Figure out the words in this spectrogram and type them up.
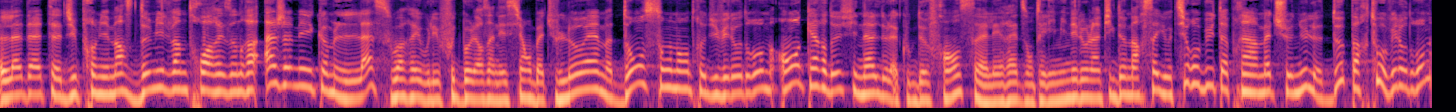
La date du 1er mars 2023 résonnera à jamais comme la soirée où les footballeurs annéciens ont battu l'OM dans son entre du Vélodrome en quart de finale de la Coupe de France. Les Reds ont éliminé l'Olympique de Marseille au tir au but après un match nul de partout au Vélodrome.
